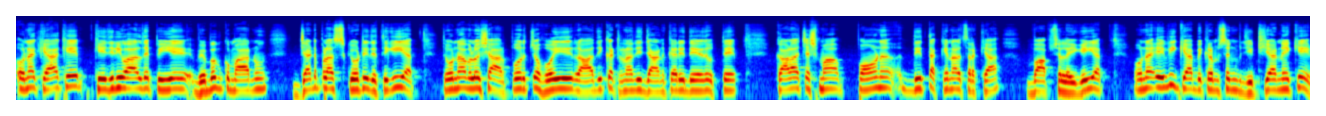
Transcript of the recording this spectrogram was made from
ਉਹਨਾਂ ਕਿਹਾ ਕਿ ਕੇਜਰੀਵਾਲ ਦੇ ਪੀਏ ਵਿਭਵ ਕੁਮਾਰ ਨੂੰ Z+ ਸਿਕਿਉਰਿਟੀ ਦਿੱਤੀ ਗਈ ਹੈ ਤੇ ਉਹਨਾਂ ਵੱਲੋਂ ਹੁਸ਼ਿਆਰਪੁਰ 'ਚ ਹੋਈ ਰਾਤ ਦੀ ਘਟਨਾ ਦੀ ਜਾਣਕਾਰੀ ਦੇਣ ਉੱਤੇ ਕਾਲਾ ਚਸ਼ਮਾ ਪਾਉਣ ਦੀ ਧੱਕੇ ਨਾਲ ਸੁਰੱਖਿਆ ਵਾਪਸ ਲਈ ਗਈ ਹੈ। ਉਹਨਾਂ ਇਹ ਵੀ ਕਿਹਾ, ਵਿਕਰਮ ਸਿੰਘ ਮਜੀਠੀਆ ਨੇ ਕਿ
